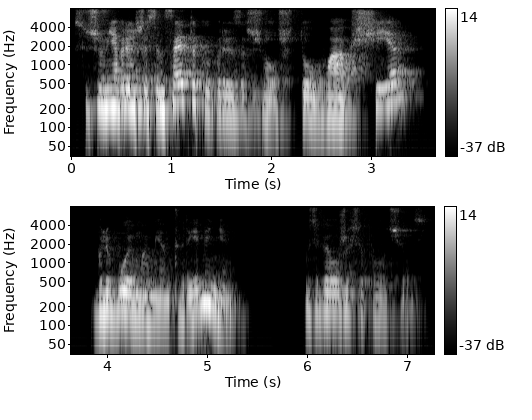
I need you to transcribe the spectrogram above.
Слушай, у меня прямо сейчас инсайт такой произошел, что вообще в любой момент времени у тебя уже все получилось.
